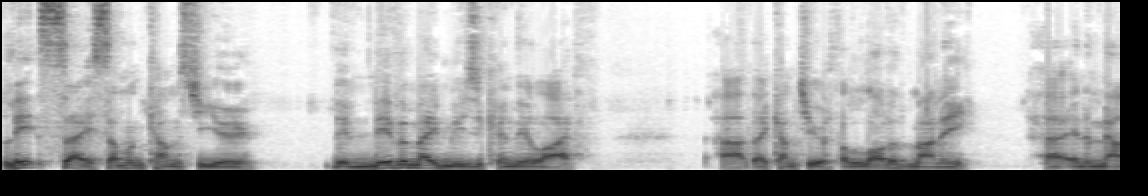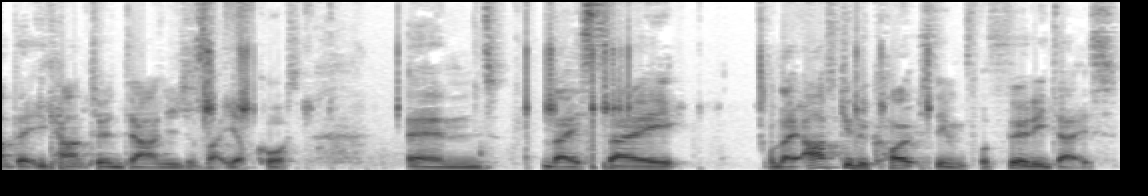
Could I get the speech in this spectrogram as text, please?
Let's say someone comes to you, they've never made music in their life uh, they come to you with a lot of money, uh, an amount that you can't turn down. You're just like, yeah, of course. And they say, they ask you to coach them for 30 days.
